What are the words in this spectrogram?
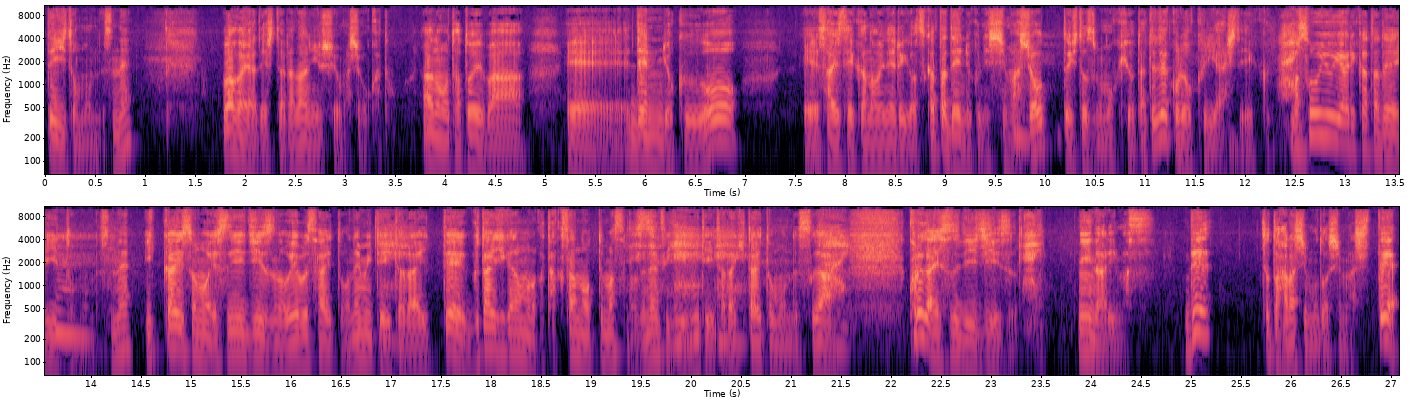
でいいと思うんですね。我が家でしたら何をしましょうかと。あの例えば、えー電力を、えー再生可能エネルギーを使った電力にしましょうという一つの目標を立ててこれをクリアしていく、はい。まあ、そういうやり方でいいと思うんですね、一回その SDGs のウェブサイトをね見ていただいて具体的なものがたくさん載ってますのでねね。ぜひ見ていただきたいと思うんですが、はい。これが SDGs はい。になります。でちょっと話戻しまして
